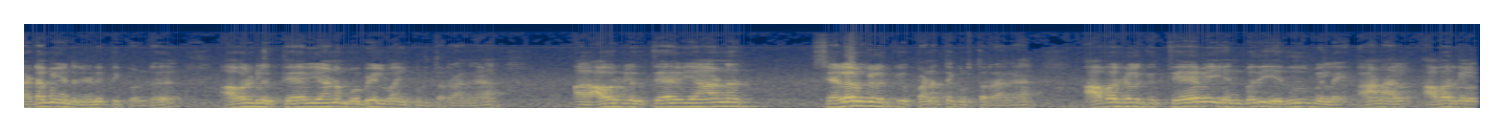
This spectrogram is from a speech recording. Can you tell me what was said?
கடமை என்று நினைத்துக்கொண்டு அவர்களுக்கு தேவையான மொபைல் வாங்கி கொடுத்துட்றாங்க. அவர்களுக்கு தேவையான செலவுகளுக்கு பணத்தை கொடுத்துட்றாங்க. அவர்களுக்கு தேவை என்பது எதுவும் இல்லை. ஆனால் அவர்கள்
